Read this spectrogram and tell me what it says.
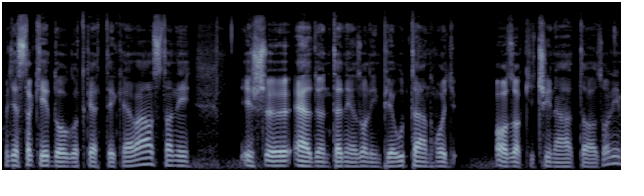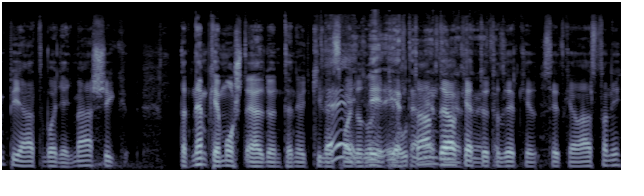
hogy ezt a két dolgot ketté kell választani, és eldönteni az olimpia után, hogy az, aki csinálta az olimpiát, vagy egy másik, tehát nem kell most eldönteni, hogy ki lesz majd az olimpia után, értem, de a kettőt értem. azért szét kell választani.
